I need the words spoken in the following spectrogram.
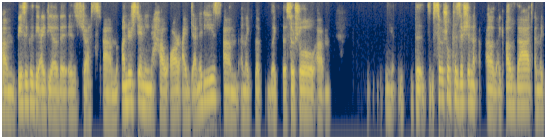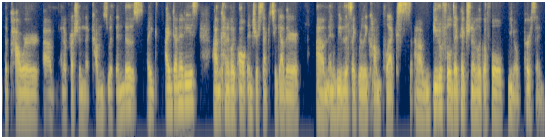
um, basically the idea of it is just um, understanding how our identities um, and like the like the social um, the social position uh, like of that and like the power um, and oppression that comes within those like identities kind of like all intersect together and weave this like really complex beautiful depiction of like a full you know person.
